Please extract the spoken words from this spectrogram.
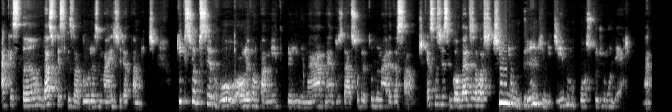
à questão das pesquisadoras mais diretamente. O que, que, se observou ao levantamento preliminar né, dos dados, sobretudo na área da saúde? Que essas desigualdades elas tinham grande medida no posto de mulher. Né?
